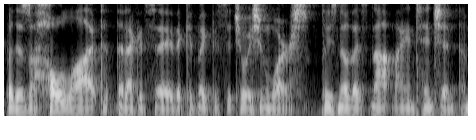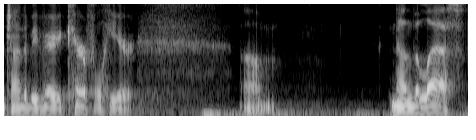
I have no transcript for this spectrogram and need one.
but there's a whole lot that I could say that could make the situation worse. Please know that's not my intention. I'm trying to be very careful here. Um, nonetheless,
